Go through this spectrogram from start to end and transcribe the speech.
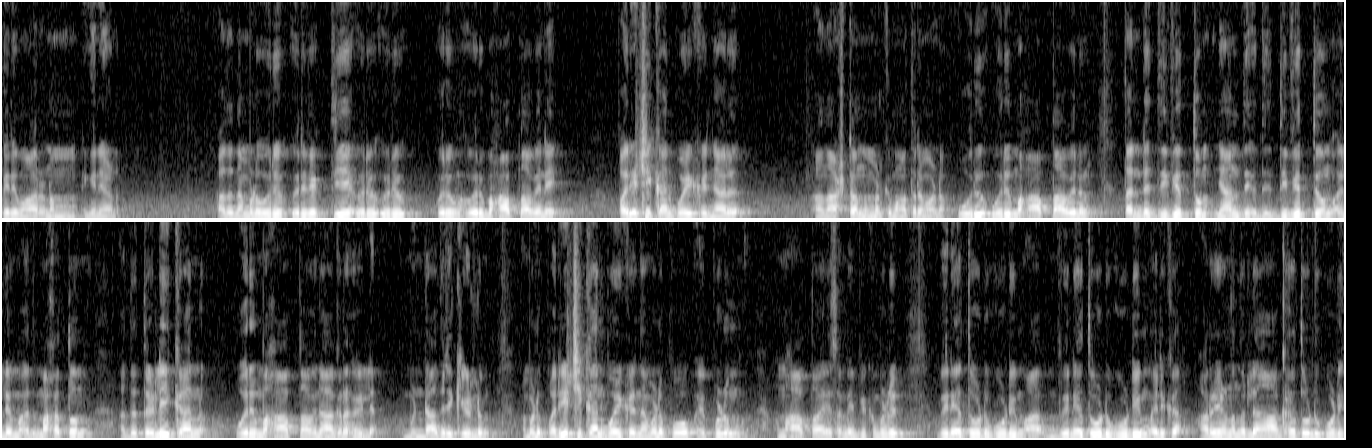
പെരുമാറണം ഇങ്ങനെയാണ്. അത് നമ്മൾ ഒരു ഒരു വ്യക്തിയെ ഒരു ഒരു ഒരു ഒരു മഹാത്മാവിനെ പരീക്ഷിക്കാൻ പോയി കഴിഞ്ഞാൽ നഷ്ടം നമ്മൾക്ക് മാത്രമാണ്. ഒരു ഒരു മഹാത്മാവിനും തന്റെ ദിവ്യത്വം ഞാൻ ദിവ്യത്വം അല്ലെങ്കിൽ അത് മഹത്വം അത് തെളിയിക്കാൻ ഒരു മഹാത്മാവിനും ആഗ്രഹമില്ല. മിണ്ടാതിരിക്കുകയുള്ളൂ നമ്മൾ പരീക്ഷിക്കാൻ പോയി കഴിഞ്ഞാൽ നമ്മൾ പോ എപ്പോഴും മഹാത്മാവിനെ സമീപിക്കുമ്പോൾ വിനയത്തോടു കൂടിയും വിനയത്തോടു കൂടിയും എനിക്ക് അറിയണമെന്നുള്ള ആഗ്രഹത്തോടു കൂടി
